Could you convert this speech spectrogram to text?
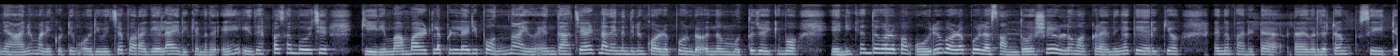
ഞാനും മണിക്കുട്ടിയും ഒരുമിച്ച് പുറകേലായിരിക്കണത് ഏ ഇതെപ്പോൾ സംഭവിച്ച്? കീരിമ്പാമ്പായിട്ടുള്ള പിള്ളേർ ഇപ്പോൾ ഒന്നായോ? എന്താ ചേട്ടൻ അതിനെന്തെങ്കിലും കുഴപ്പമുണ്ടോ? എന്ന് മുത്ത് ചോദിക്കുമ്പോൾ എനിക്കെന്ത് കുഴപ്പം? ഒരു കുഴപ്പമില്ല. സന്തോഷമേ ഉള്ളൂ മക്കളെ. നിങ്ങൾ കയറിക്കോ എന്ന് പറഞ്ഞിട്ട് ഡ്രൈവർ ചേട്ടൻ സീറ്റ്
